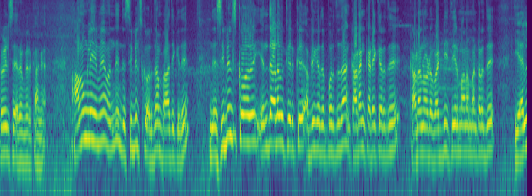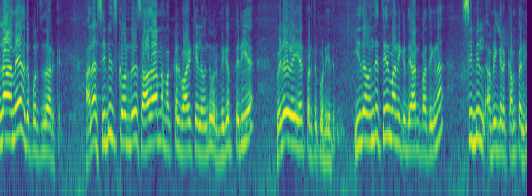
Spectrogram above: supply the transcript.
தொழில் செய்கிறவங்க இருக்காங்க. அவங்களையுமே வந்து இந்த சிபில் ஸ்கோர் தான் பாதிக்குது. இந்த சிபில் ஸ்கோர் எந்த அளவுக்கு இருக்குது அப்படிங்கிறத பொறுத்து தான் கடன் கிடைக்கிறது கடனோட வட்டி தீர்மானம் பண்ணுறது எல்லாமே அதை பொறுத்து தான் இருக்குது ஆனால் சிபில் ஸ்கோர்ன்றது சாதாரண மக்கள் வாழ்க்கையில் வந்து ஒரு மிகப்பெரிய விளைவை ஏற்படுத்தக்கூடியது. இதை வந்து தீர்மானிக்கிறது யாருன்னு பார்த்தீங்கன்னா சிபில் அப்படிங்கிற கம்பெனி.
